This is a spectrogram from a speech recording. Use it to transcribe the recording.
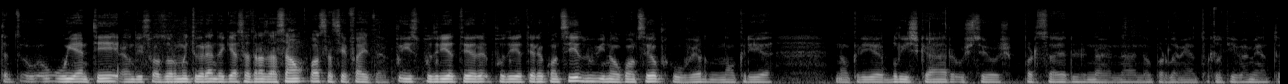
Portanto, o IMT é um dissuasor muito grande a que essa transação possa ser feita. Isso poderia ter, poderia ter acontecido e não aconteceu porque o Governo não queria não queria beliscar os seus parceiros na, na, no Parlamento relativamente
